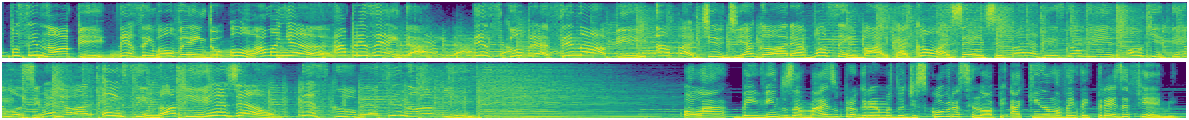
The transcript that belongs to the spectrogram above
Grupo Sinop, desenvolvendo o amanhã. Apresenta Descubra Sinop. A partir de agora, você embarca com a gente para descobrir o que temos de melhor em Sinop e região. Descubra Sinop. Olá, bem-vindos a mais um programa do Descubra Sinop aqui na 93 FM.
